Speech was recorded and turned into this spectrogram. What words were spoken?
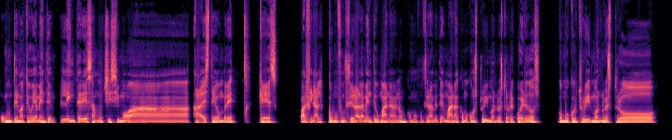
un tema que obviamente le interesa muchísimo a, a este hombre que es al final cómo funciona la mente humana, ¿no? Cómo funciona la mente humana, cómo construimos nuestros recuerdos, cómo construimos nuestro,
